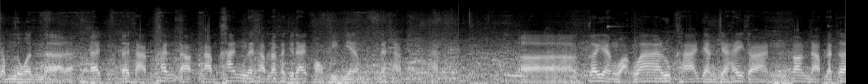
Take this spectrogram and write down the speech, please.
จำนวนได้ตามขั้นตามขั้นนะครับ แล้วก็จะได้ของพรีเมียมนะครับก็ยังหวังว่าลูกค้ายังจะให้การต้อนรับแล้วก็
